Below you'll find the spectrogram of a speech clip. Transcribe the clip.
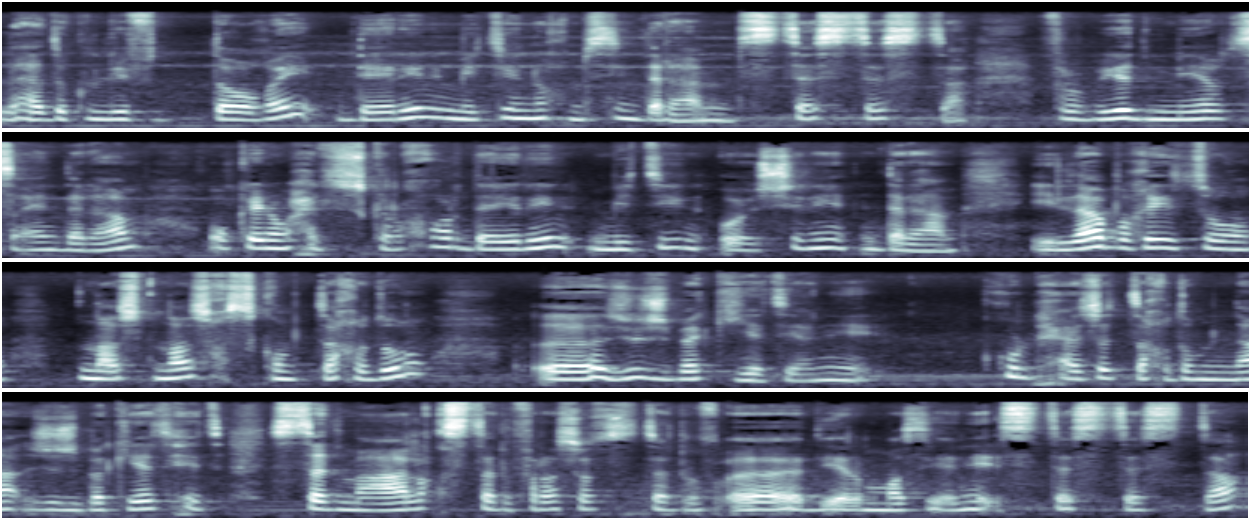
لهذوك اللي في ال doré دايرين 250 درهم 6 6 6 في البيض 190 درهم وكاين واحد الشكل آخر دايرين 220 درهم. إلا بغيتو 12 12 خصكم تاخذوا آه، جوج باكيات. يعني كل حاجة تاخذوا منها جوج باكيات حيت 6 المعالق 6 الفراشات 6 آه، ديال الماس. يعني 6 6 6 آه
